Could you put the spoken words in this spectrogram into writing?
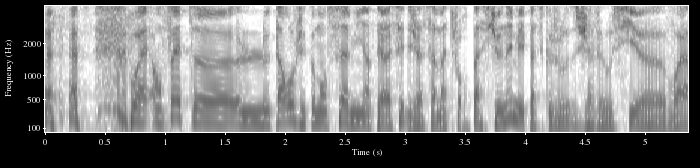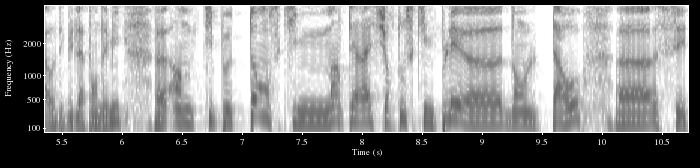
Ouais, en fait, euh, le tarot, j'ai commencé à m'y intéresser. Déjà, ça m'a toujours passionné, mais parce que j'avais aussi, euh, voilà, au début de la pandémie, euh, un petit peu de temps. Ce qui m'intéresse surtout, ce qui me plaît euh, dans le tarot, euh, c'est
